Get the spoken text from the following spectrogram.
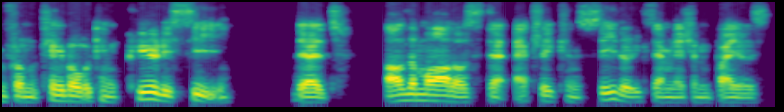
And from the table, we can clearly see that all the models that actually consider examination bias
